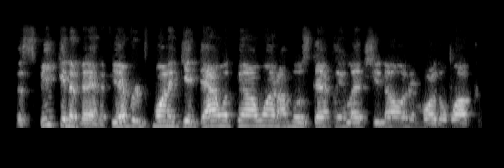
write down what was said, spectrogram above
the speaking event, if you ever want to get down with me on one, I'll most definitely let you know, and you're more than welcome.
